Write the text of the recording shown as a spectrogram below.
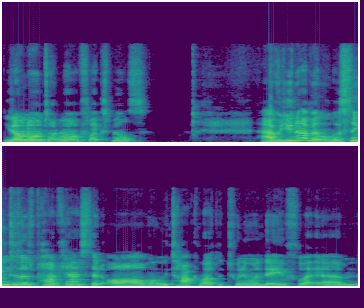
You don't know I'm talking about flex meals? Have you not been listening to this podcast at all when we talk about the 21 day fle- um,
